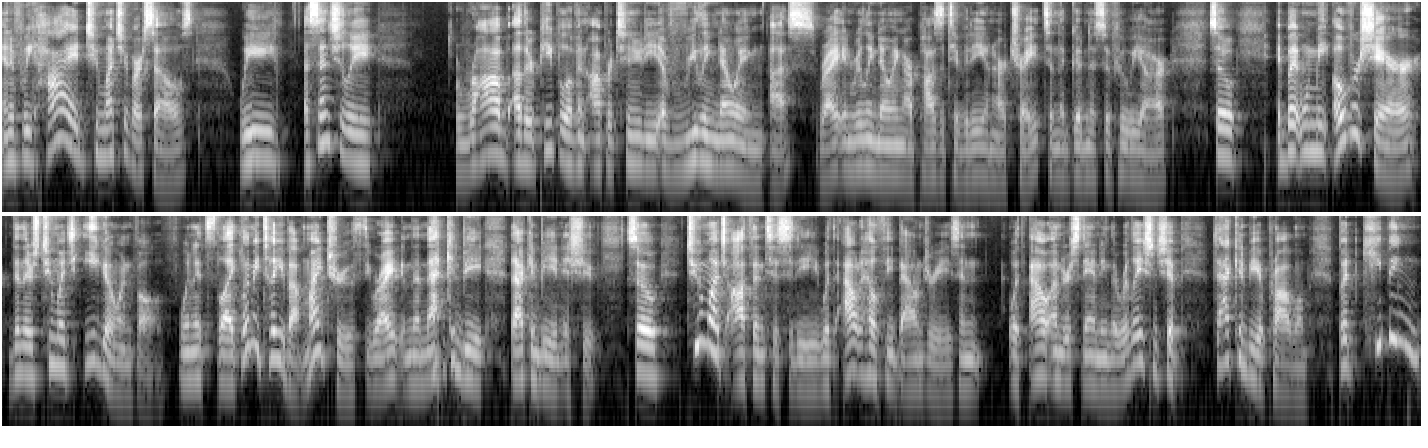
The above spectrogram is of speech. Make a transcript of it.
And if we hide too much of ourselves, we essentially rob other people of an opportunity of really knowing us, right? And really knowing our positivity and our traits and the goodness of who we are. So, but when we overshare, then there's too much ego involved. When it's like, let me tell you about my truth, right? And then that can be that can be an issue. So, too much authenticity without healthy boundaries and without understanding the relationship that can be a problem. But keeping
